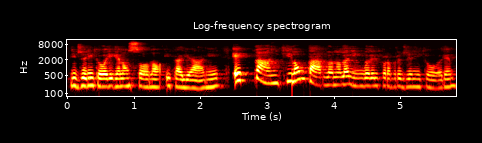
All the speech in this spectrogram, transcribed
di genitori che non sono italiani e tanti non parlano la lingua del proprio genitore.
